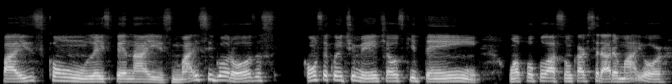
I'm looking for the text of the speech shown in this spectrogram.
países com leis penais mais rigorosas consequentemente, aos que têm uma população carcerária maior.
